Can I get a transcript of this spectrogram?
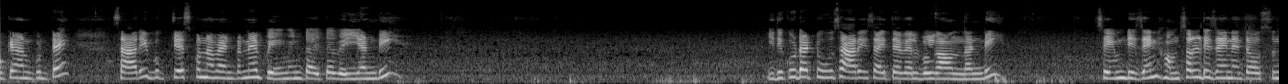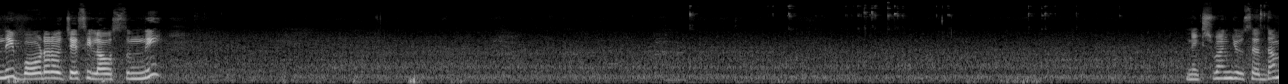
ఓకే అనుకుంటే శారీ బుక్ చేసుకున్న వెంటనే పేమెంట్ అయితే వెయ్యండి ఇది కూడా టూ శారీస్ అయితే అవైలబుల్గా ఉందండి. సేమ్ డిజైన్ హంసల్ డిజైన్ అయితే వస్తుంది. బోర్డర్ వచ్చేసి ఇలా వస్తుంది. నెక్స్ట్ వన్ చూసేద్దాం.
